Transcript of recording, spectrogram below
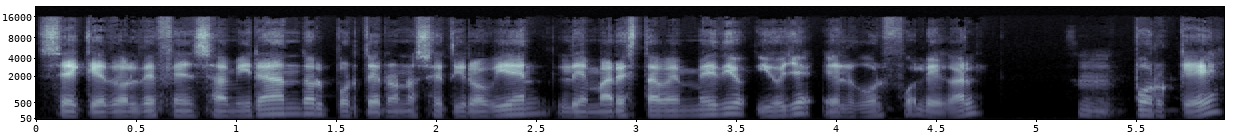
se quedó el defensa mirando, el portero no se tiró bien, Lemar estaba en medio y oye, el gol fue legal. Hmm. ¿Por qué?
